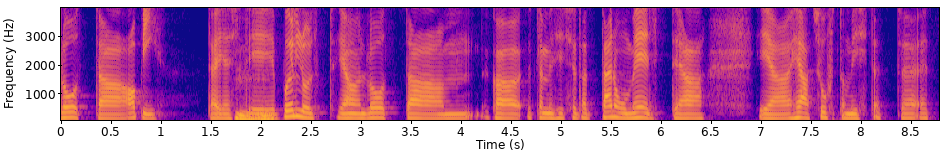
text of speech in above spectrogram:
loota abi täiesti mm -hmm. põllult ja on loota mm, ka ütleme siis seda tänumeelt ja. ja head suhtumist, et, et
